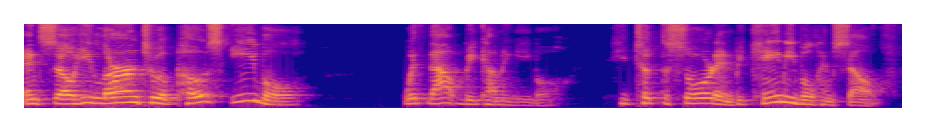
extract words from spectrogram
And so he learned to oppose evil without becoming evil he took the sword and became evil himself.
